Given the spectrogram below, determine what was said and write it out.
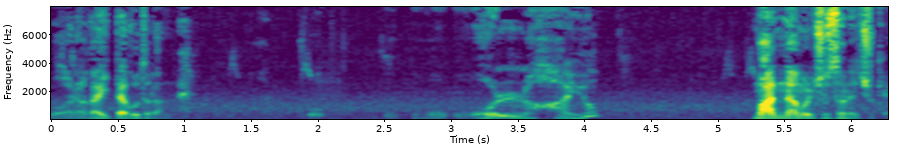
월화가 있다고 들었네. 월하요? 만남을 주선해주게.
